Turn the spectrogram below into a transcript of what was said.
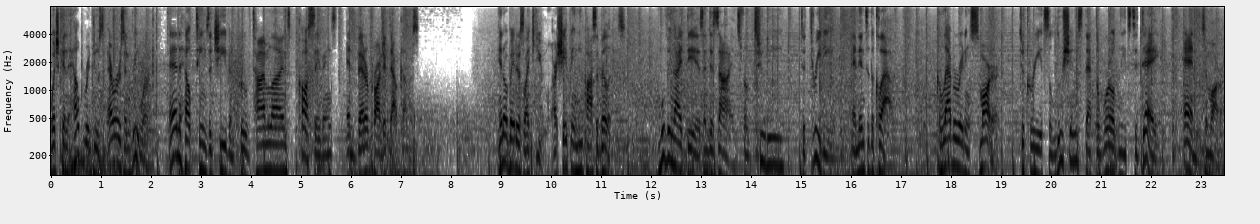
which can help reduce errors and rework and help teams achieve improved timelines, cost savings, and better project outcomes. Innovators like you are shaping new possibilities, moving ideas and designs from 2D to 3D and into the cloud, collaborating smarter to create solutions that the world needs today and tomorrow.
